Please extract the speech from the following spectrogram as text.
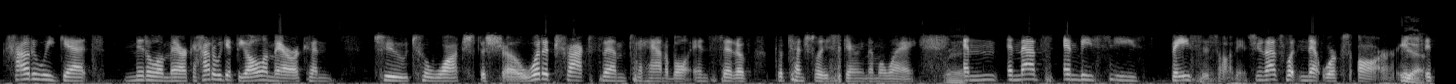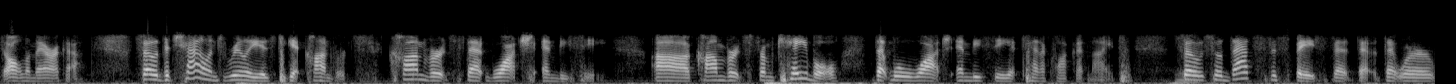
How do we get Middle America? How do we get the All American? to to watch the show? What attracts them to Hannibal instead of potentially scaring them away? Right. And and that's NBC's basis audience. You know, that's what networks are. It's, Yeah. it's all America. So the challenge really is to get converts, converts that watch NBC. uh, converts from cable that will watch NBC at 10 o'clock at night. So, so that's the space that, that, that we're,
